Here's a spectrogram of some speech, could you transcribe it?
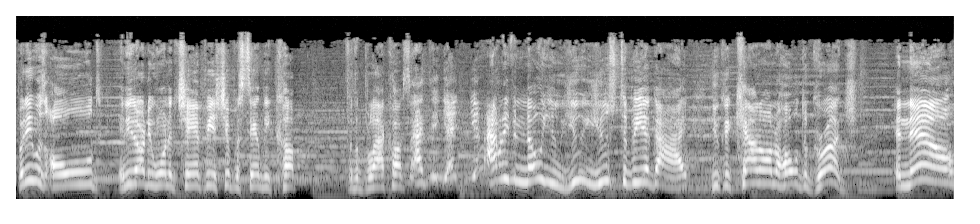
but he was old and he'd already won a championship with Stanley Cup for the Blackhawks. I, I don't even know you. You used to be a guy you could count on to hold a grudge, and now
